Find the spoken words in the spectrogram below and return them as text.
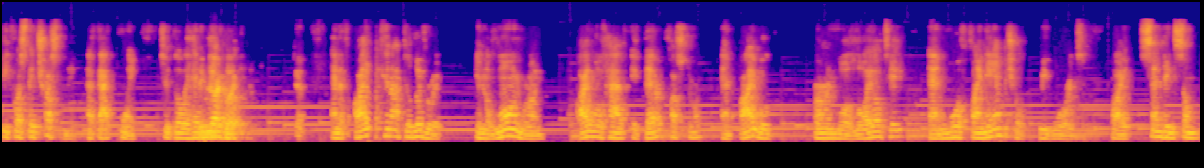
because they trust me at that point to go ahead and exactly. it. And if I cannot deliver it in the long run, I will have a better customer and I will earn more loyalty and more financial rewards by sending some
